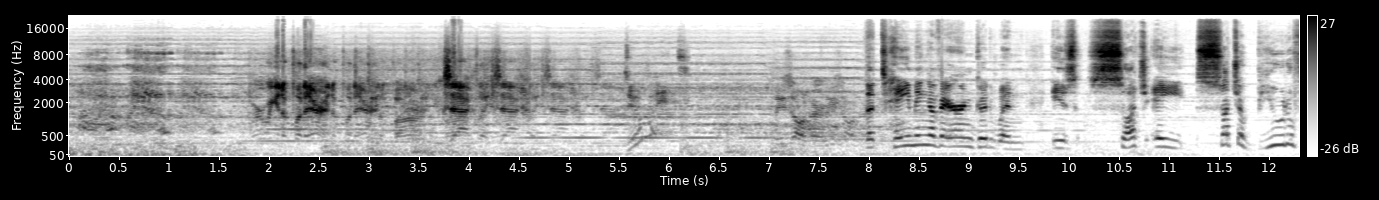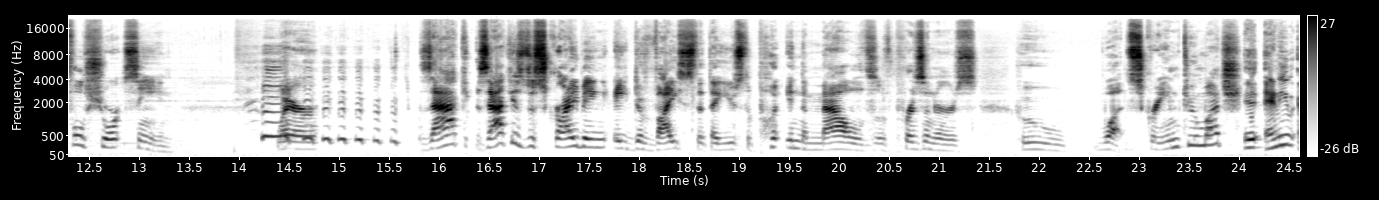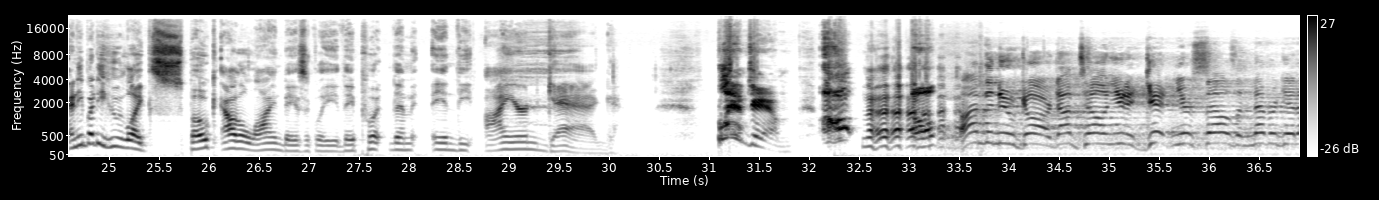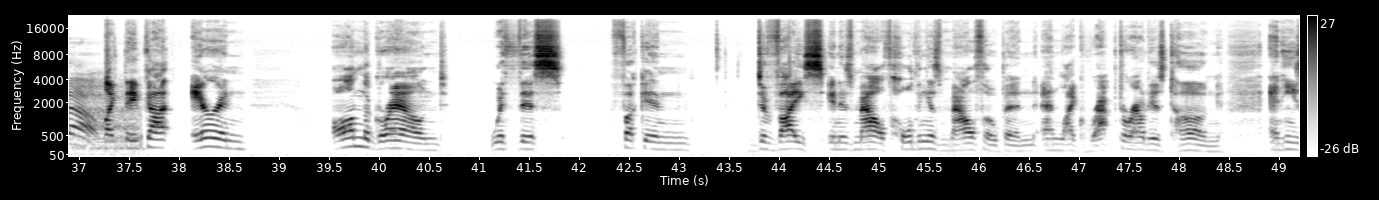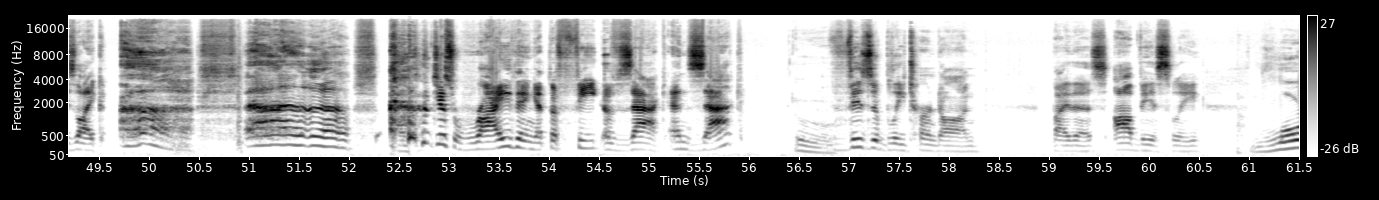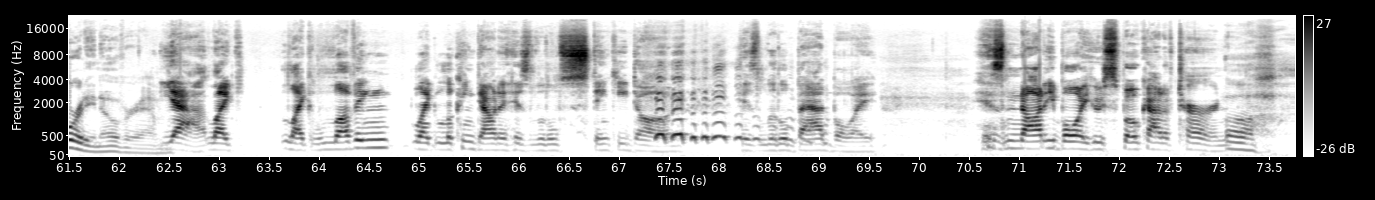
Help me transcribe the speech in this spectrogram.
Where are we gonna put Aaron? To put Aaron in the barn. Exactly, exactly, exactly. Do it. Please don't hurt. The taming of Aaron Goodwin is such a such a beautiful short scene where Zach Zach is describing a device that they used to put in the mouths of prisoners who what scream too much. It, any anybody who like spoke out of line, basically, they put them in the iron gag. Blam jam! Oh, oh! I'm the new guard. I'm telling you to get in your cells and never get out. Like they've got Aaron on the ground with this fucking device in his mouth, holding his mouth open and like wrapped around his tongue, and he's like, ah, ah, just writhing at the feet of Zach, and Zach Ooh, visibly turned on by this, obviously. lording over him. Yeah, like like loving like looking down at his little stinky dog, his little bad boy. His naughty boy who spoke out of turn. Oh,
